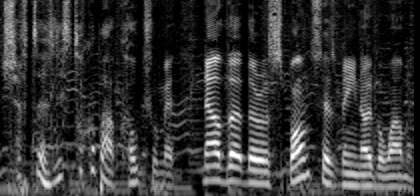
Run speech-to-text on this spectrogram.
shifters, let's talk about cultural math. Now the the response has been overwhelming.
